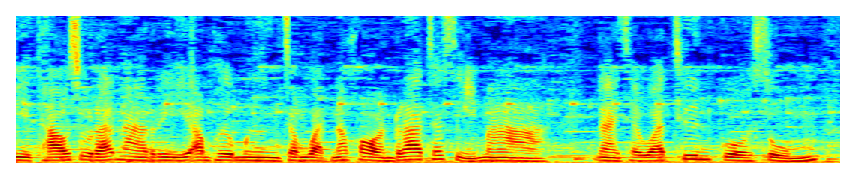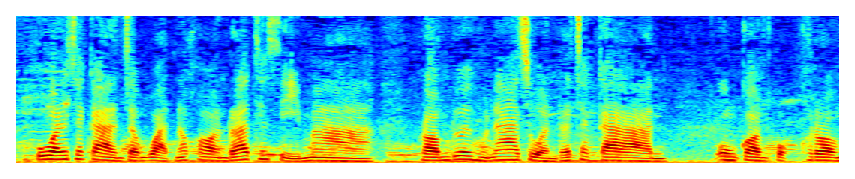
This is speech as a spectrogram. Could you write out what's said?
รีย์เท้าสุรนารีอำเภอเมืองจังหวัดนครราชสีมานายชัยวัฒน์ชื่นโกสุม ผู้ว่าราชการจังหวัดนครราชสีมา พร้อมด้วยหัวหน้าส่วนราชการ องค์กรปกครอง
